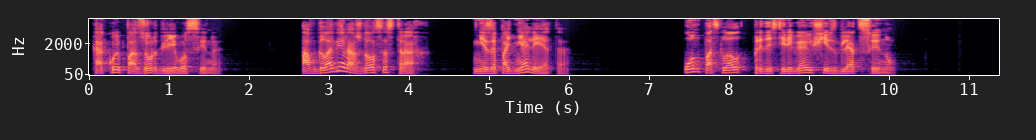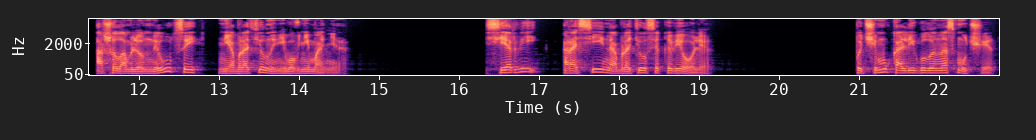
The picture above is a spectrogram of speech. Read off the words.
Какой позор для его сына! А в голове рождался страх. Не заподняли это? Он послал предостерегающий взгляд сыну. Ошеломленный Луций не обратил на него внимания. Сервий рассеянно обратился к Авиоле. «Почему Калигула нас мучает?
